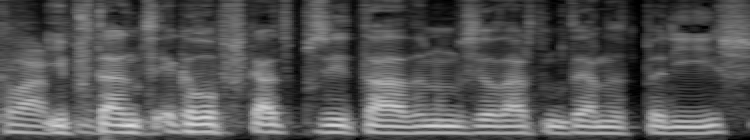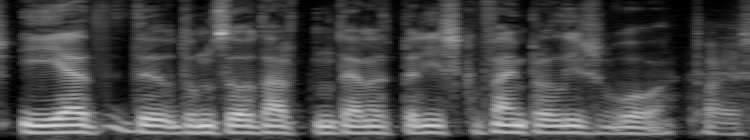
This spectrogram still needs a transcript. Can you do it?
Claro. E, portanto, acabou por ficar depositada no Museu de Arte Moderna de Paris e é de, do Museu de Arte Moderna de Paris que vem para Lisboa. Pois.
